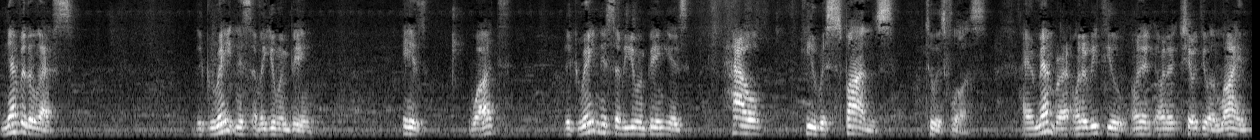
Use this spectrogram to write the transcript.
nevertheless, the greatness of a human being is what? The greatness of a human being is how he responds to his flaws. I remember, I want to read to you, I want to, I want to share with you a line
